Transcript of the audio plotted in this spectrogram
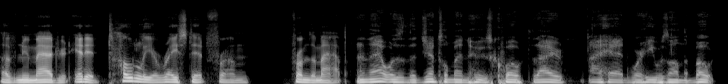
of New Madrid. It had totally erased it from from the map. and that was the gentleman whose quote that I I had where he was on the boat.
